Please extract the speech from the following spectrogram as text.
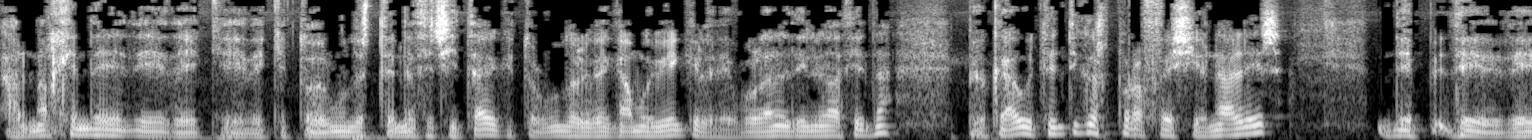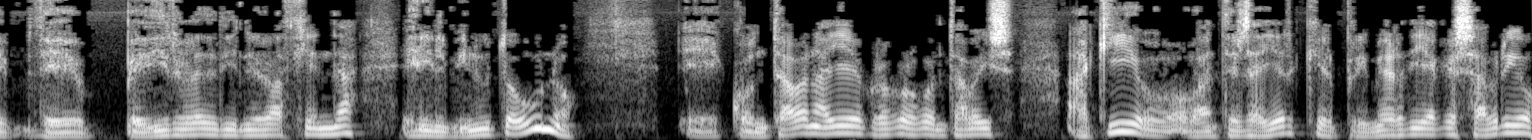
al margen de, de, de, que, de, que, todo el mundo esté necesitado y que todo el mundo le venga muy bien que le devuelvan el dinero a Hacienda, pero que hay auténticos profesionales de, pedirle el dinero a Hacienda en el minuto uno. Eh, contaban ayer, yo creo que lo contabais aquí o, o, antes de ayer, que el primer día que se abrió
